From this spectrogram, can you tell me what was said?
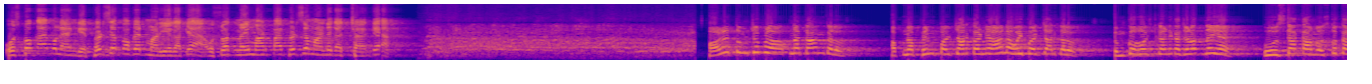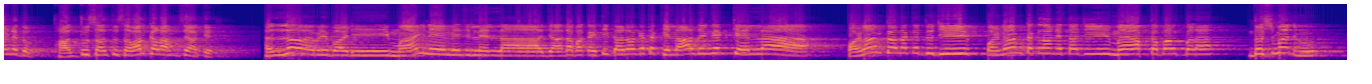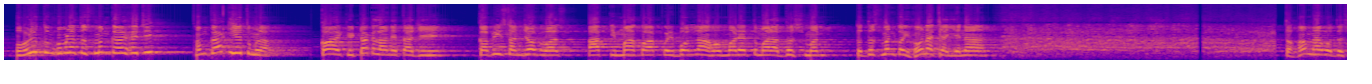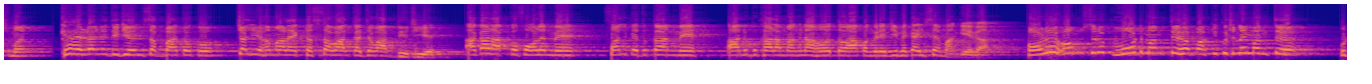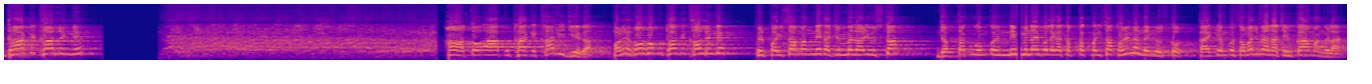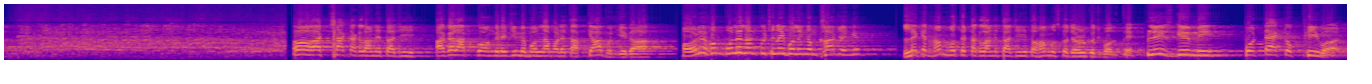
उसको क्या बुलाएँगे? फिर से पॉकेट मारिएगा क्या? उस वक्त नहीं मार पाए फिर से मारने का अच्छा है क्या? अरे तुम चुप रहो अपना काम करो। अपना फ़िल्म प्रचार करने आया ना वही प्रचार करो। तुमको होस्ट करने का ज़रूरत नहीं है। उसका काम है उसको करने दो। फालतू सालतू सवाल करा हमसे आके। Hello everybody my name is Leela ज़्यादा बकैती करोगे तो खिला देंगे केला। प्रणाम काला कद्दू जी प्रणाम टकला नेताजी। मैं आपका बहुत बड़ा दुश्मन हूँ। अरे तुम हमारा दुश्मन कहे है जी? हम क्या किए तुम्हारा कहे कि टकला नेताजी कभी संजोग संजोगवश आपकी माँ को आप कोई बोलना हो मरे तुम्हारा दुश्मन। तो दुश्मन कोई होना चाहिए ना? तो हम है वो दुश्मन। खैर रहने दीजिए इन सब बातों को। चलिए हमारा एक सवाल का जवाब दीजिए। अगर आपको फॉरन में, फल के दुकान में आलू बुखारा मांगना हो तो आप अंग्रेज़ी में कैसे मांगिएगा? अरे, हम सिर्फ़ वोट मांगते हैं, बाकी कुछ नहीं मांगते। हैं उठा के खा लेंगे। हाँ तो आप उठा के खा लीजिएगा। अरे हाँ हम उठा के खा लेंगे। फिर पैसा मांगने का ज़िम्मेदारी उसका। जब तक वो हमको हिंदी में नहीं बोलेगा, तब तक पैसा थोड़ी ना देंगे उसको। ताकि हमको समझ में आना चाहिए क्या मांग रहा है ओ अच्छा टकला नेताजी, अगर आपको अंग्रेज़ी में बोलना पड़े तो आप क्या बोलिएगा? अरे, हम बोले हम कुछ नहीं बोलेंगे, हम खा जाएँगे। लेकिन हम होते टकला नेताजी तो हम उसको ज़रूर कुछ बोलते। Please give me potato fever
